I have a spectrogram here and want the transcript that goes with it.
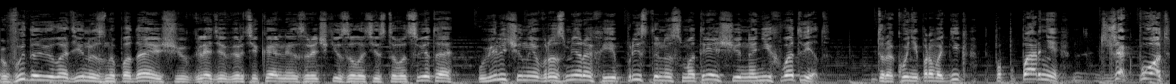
Выдавил один из нападающих, глядя в вертикальные зрачки золотистого цвета, увеличенные в размерах и пристально смотрящие на них в ответ. «Драконий проводник? П Парни? Джекпот!»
